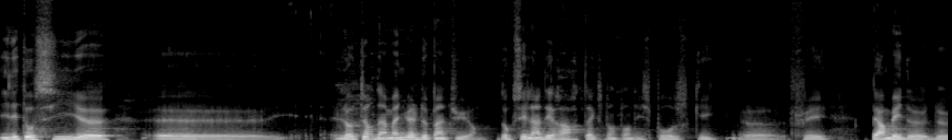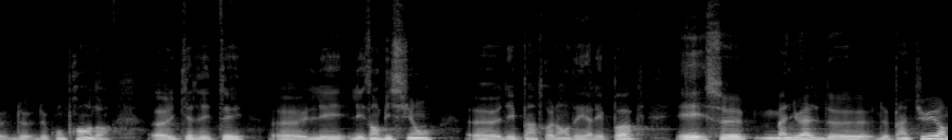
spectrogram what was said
il est aussi euh, euh, l'auteur d'un manuel de peinture. Donc c'est l'un des rares textes dont on dispose qui permet de, comprendre quelles étaient les, ambitions des peintres hollandais à l'époque. Et ce manuel de, peinture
